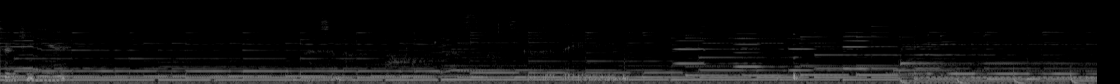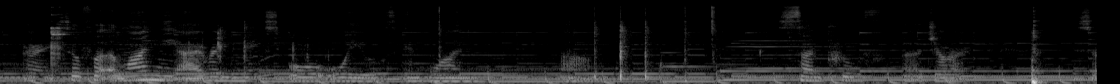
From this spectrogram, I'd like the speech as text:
Attention here. That's enough. that smells good, baby. Alright, so for Align Me, I already mixed all oils in one um, sunproof uh, jar. So,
